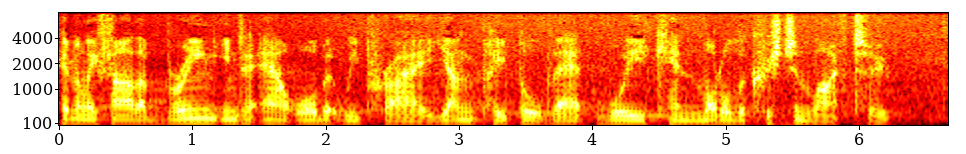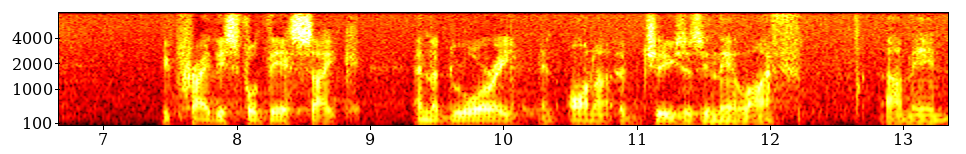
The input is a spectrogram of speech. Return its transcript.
Heavenly Father, bring into our orbit, we pray, young people that we can model the Christian life to. We pray this for their sake and the glory and honour of Jesus in their life. Amen.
